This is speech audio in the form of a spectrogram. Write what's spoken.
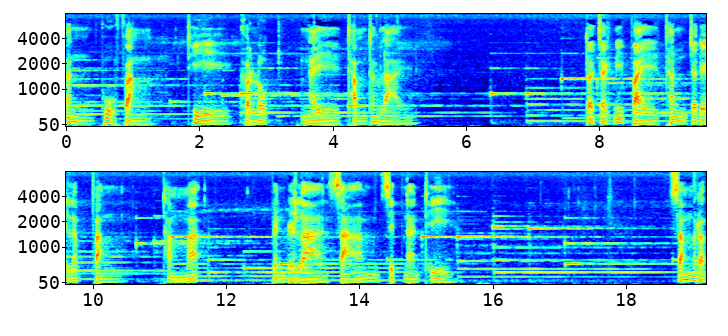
ท่านผู้ฟังที่เคารพในธรรมทั้งหลาย ต่อจากนี้ไปท่านจะได้รับฟังธรรมะ เป็นเวลา 30 นาทีสำหรับ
